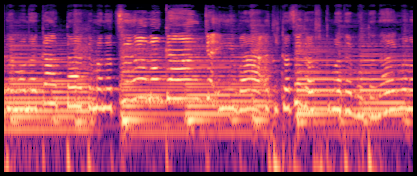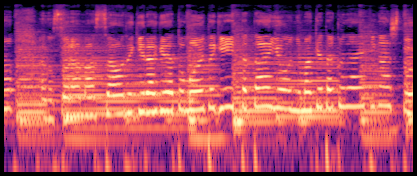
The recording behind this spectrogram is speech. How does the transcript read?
でもなかったって真夏の関係は秋風が吹くまで持たないものあの空真っ青でギラギラと燃えたぎった太陽に負けたくない気がしどう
